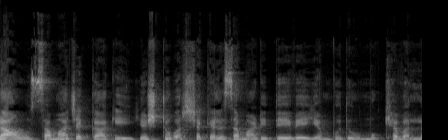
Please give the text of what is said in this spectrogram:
ನಾವು ಸಮಾಜಕ್ಕಾಗಿ ಎಷ್ಟು ವರ್ಷ ಕೆಲಸ ಮಾಡಿದ್ದೇವೆ ಎಂಬುದು ಮುಖ್ಯವಲ್ಲ.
